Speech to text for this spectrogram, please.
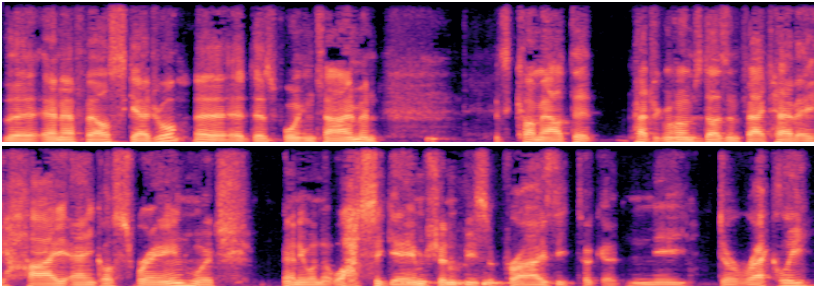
the NFL schedule uh, at this point in time, and it's come out that Patrick Mahomes does in fact have a high ankle sprain, which anyone that watched the game shouldn't be surprised. He took a knee directly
